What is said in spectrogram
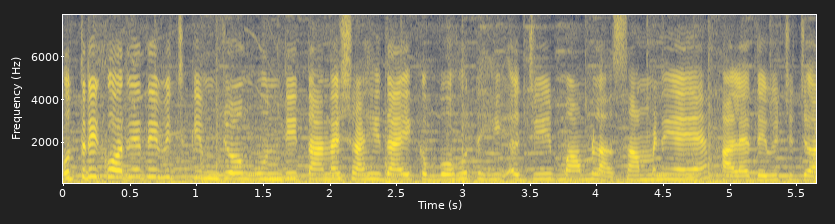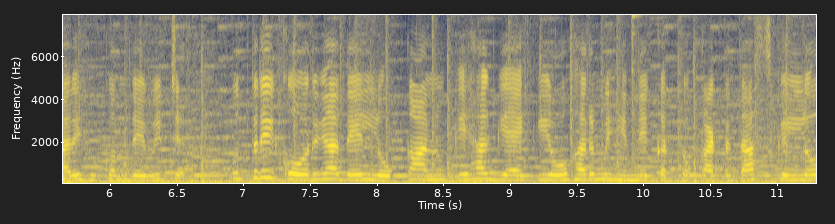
ਉੱਤਰੀ ਕੋਰੀਆ ਦੇ ਵਿੱਚ ਕਿਮ ਜੋਂਗ ਉਨ ਦੀ ਤਾਨਾਸ਼ਾਹੀ ਦਾ ਇੱਕ ਬਹੁਤ ਹੀ ਅਜੀਬ ਮਾਮਲਾ ਸਾਹਮਣੇ ਆਇਆ ਹੈ। ਹਾਲੇ ਦੇ ਵਿੱਚ ਜਾਰੀ ਹੁਕਮ ਦੇ ਵਿੱਚ ਉੱਤਰੀ ਕੋਰੀਆ ਦੇ ਲੋਕਾਂ ਨੂੰ ਕਿਹਾ ਗਿਆ ਕਿ ਉਹ ਹਰ ਮਹੀਨੇ ਘੱਟੋ ਘੱਟ 10 ਕਿਲੋ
